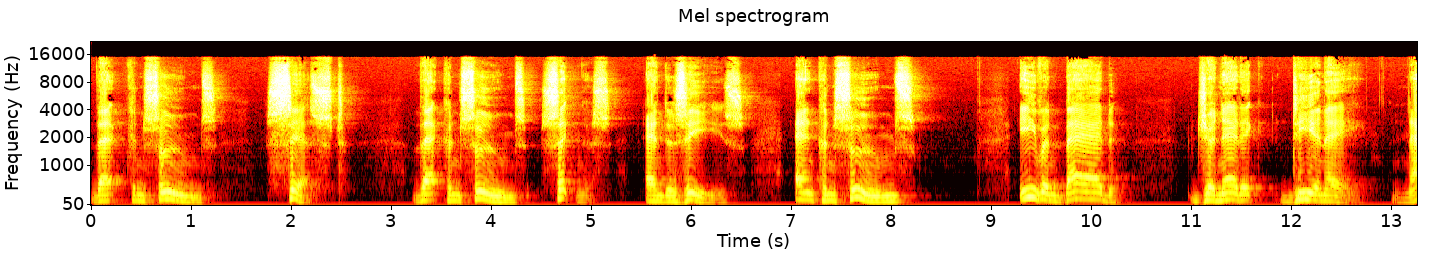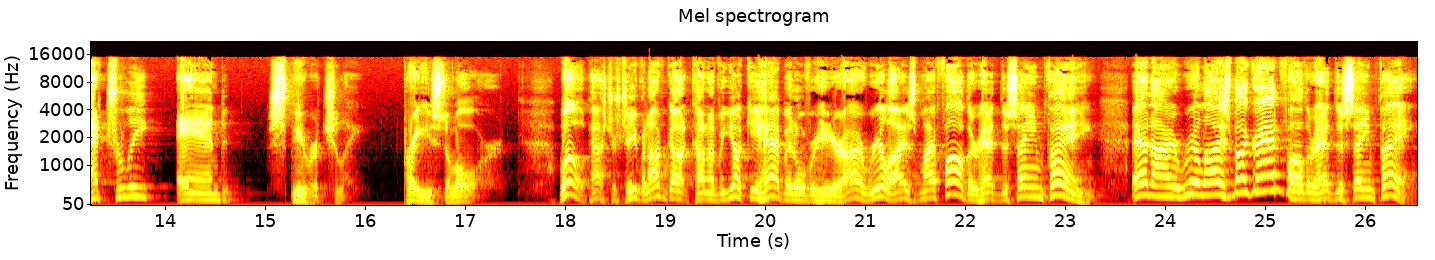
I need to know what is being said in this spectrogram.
that consumes cyst, that consumes sickness and disease, and consumes even bad genetic DNA, naturally and spiritually. Praise the Lord. Well, Pastor Steven, I've got kind of a yucky habit over here. I realize my father had the same thing, and I realize my grandfather had the same thing.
